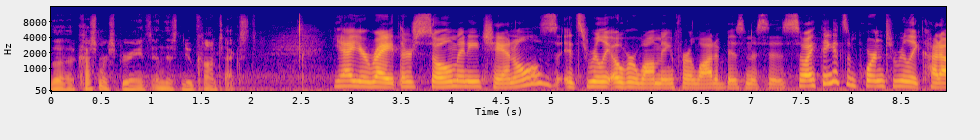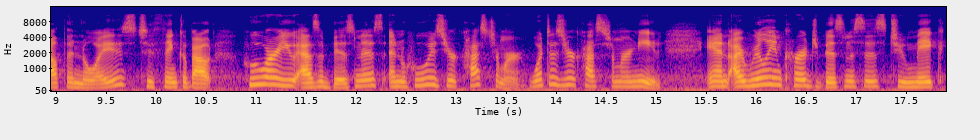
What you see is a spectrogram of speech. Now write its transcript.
the customer experience in this new context? Yeah, you're right. There's so many channels. It's really overwhelming for a lot of businesses. So I think it's important to really cut out the noise to think about who are you as a business and who is your customer? What does your customer need? And I really encourage businesses to make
